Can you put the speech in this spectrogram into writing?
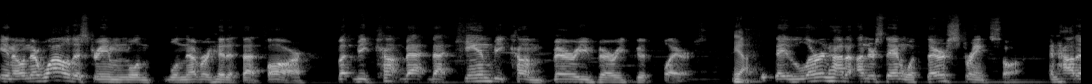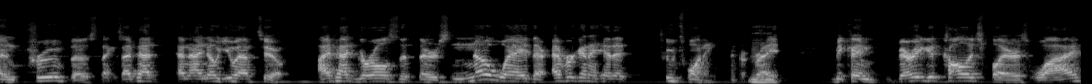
you know, in their wildest dream will, will never hit it that far, but become that, that can become very, very good players. Yeah. They learn how to understand what their strengths are and how to improve those things. I've had, and I know you have too. I've had girls that there's no way they're ever going to hit it 220, right? Mm-hmm. Became very good college players. Why?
